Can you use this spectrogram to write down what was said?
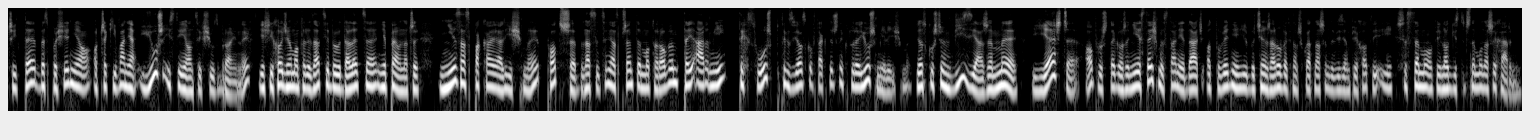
Czyli te bezpośrednio oczekiwania już istniejących sił zbrojnych, jeśli chodzi o motoryzację, były dalece niepełne. Znaczy nie zaspokajaliśmy potrzeb nasycenia sprzętem motorowym tej armii, tych służb, tych związków taktycznych, które już mieliśmy. W związku z czym wizja, że my jeszcze, oprócz tego, że nie jesteśmy w stanie dać odpowiedniej liczby ciężarówek na przykład naszym dywizjom piechoty i systemowi logistycznemu naszych armii,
